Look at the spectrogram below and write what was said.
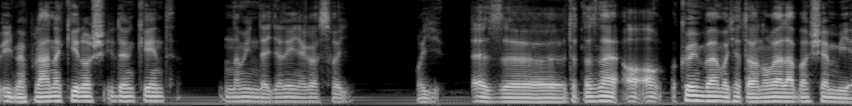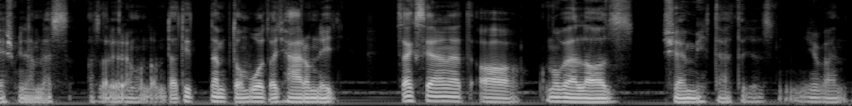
így meg pláne kínos időnként, na mindegy, a lényeg az, hogy, hogy ez, tehát ez ne, a, a könyvben, vagy hát a novellában semmi ilyesmi nem lesz, az előre mondom. Tehát itt nem tudom, volt vagy három-négy szexjelenet, a novella az semmi, tehát hogy ez nyilván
